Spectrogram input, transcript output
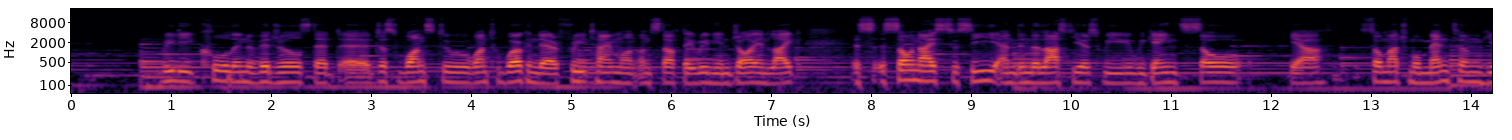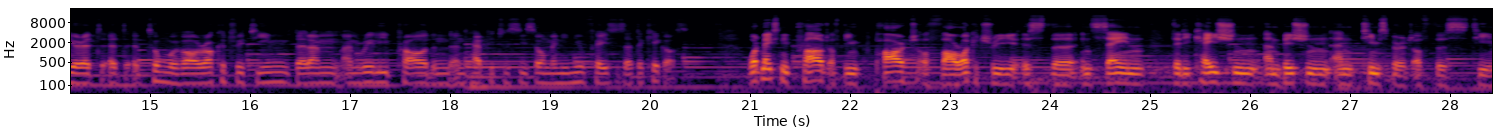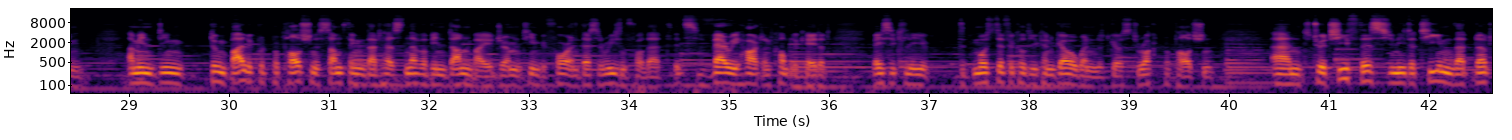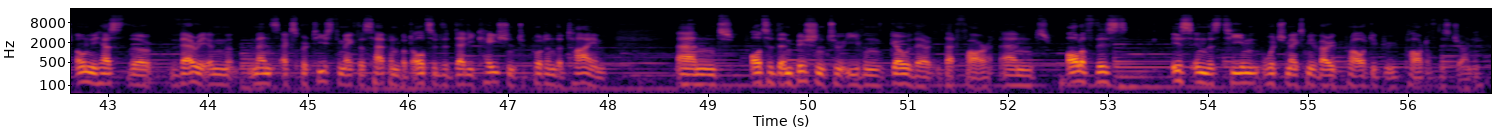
really cool individuals that uh, just wants to want to work in their free time on, on stuff they really enjoy and like is, is so nice to see and in the last years we, we gained so yeah so much momentum here at, at, at TUM with our rocketry team that I'm, I'm really proud and, and happy to see so many new faces at the kickoffs. What makes me proud of being part of our rocketry is the insane dedication, ambition and team spirit of this team. I mean, doing doing biliquid propulsion is something that has never been done by a German team before and there's a reason for that. It's very hard and complicated. Basically the most difficult you can go when it goes to rocket propulsion. And to achieve this you need a team that not only has the very immense expertise to make this happen but also the dedication to put in the time and also the ambition to even go there that far. And all of this is in this team which makes me very proud to be part of this journey.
